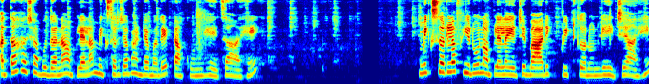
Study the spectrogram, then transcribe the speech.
आता हा साबुदाणा आपल्याला मिक्सरच्या भांड्यामध्ये टाकून घ्यायचा आहे. मिक्सरला फिरून आपल्याला याचे बारीक पीठ करून घ्यायचे आहे.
